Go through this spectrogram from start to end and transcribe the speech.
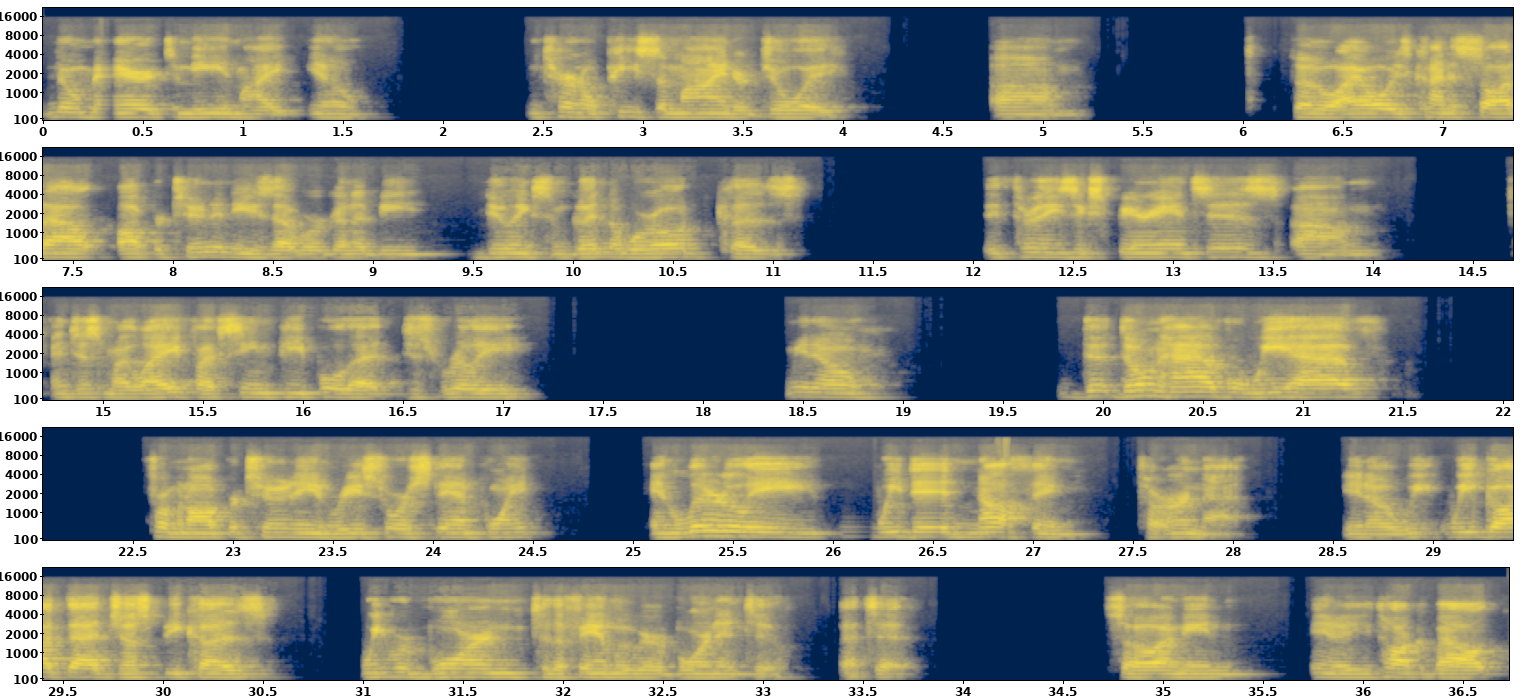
no merit to me and my you know internal peace of mind or joy. Um, so I always kind of sought out opportunities that were going to be doing some good in the world because through these experiences um, and just my life, I've seen people that just really, you know, d- don't have what we have from an opportunity and resource standpoint. And literally, we did nothing to earn that. You know, we, we got that just because we were born to the family we were born into. That's it. So, I mean, you know you talk about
